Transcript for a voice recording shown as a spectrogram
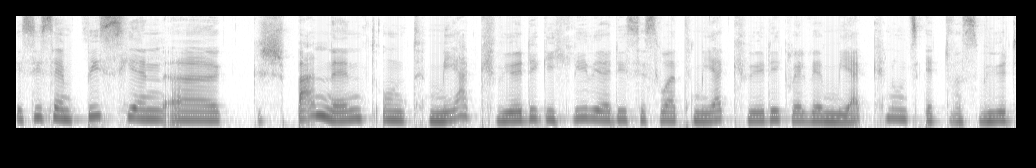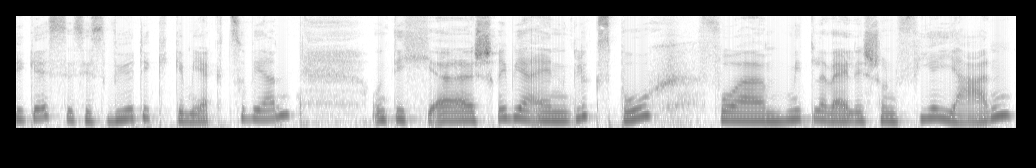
Es ist ein bisschen äh, spannend und merkwürdig. Ich liebe ja dieses Wort merkwürdig, weil wir merken uns etwas Würdiges. Es ist würdig, gemerkt zu werden. Und ich äh, schrieb ja ein Glücksbuch vor mittlerweile schon vier Jahren.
